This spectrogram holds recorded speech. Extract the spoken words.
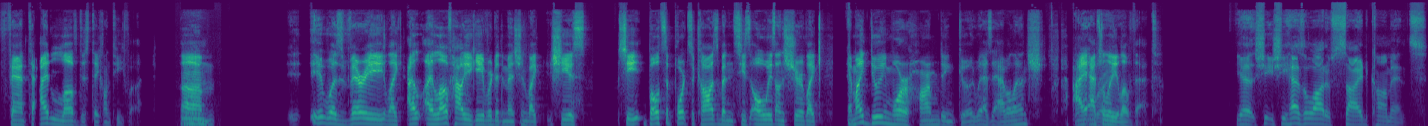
fantastic. I love this take on Tifa. Mhm. Um, it, it was very like I I love how you gave her the dimension. Like she is, she both supports the cause, but she's always unsure. Like, am I doing more harm than good as Avalanche? I Right. absolutely love that. Yeah, she she has a lot of side comments,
